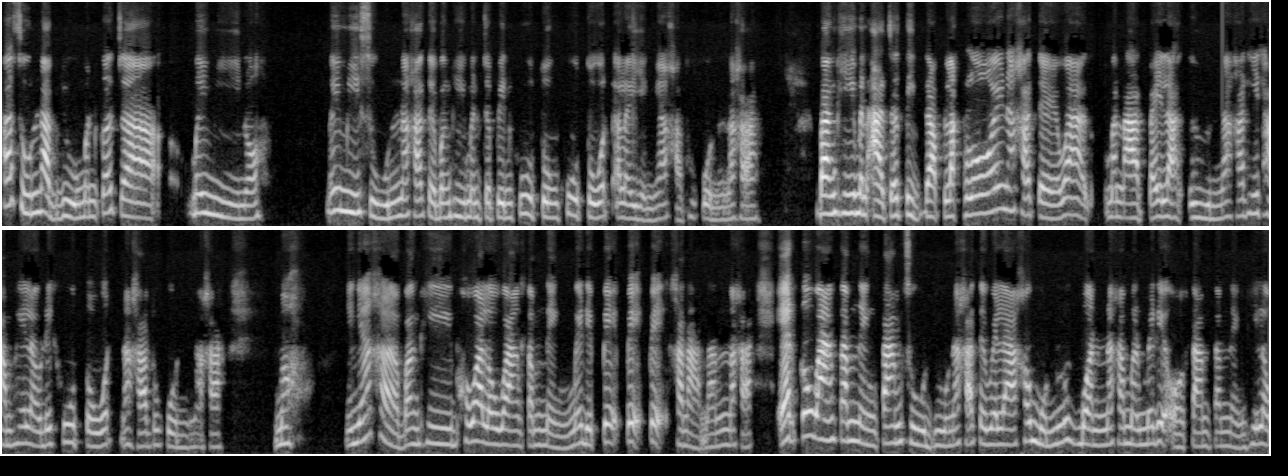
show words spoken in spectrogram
ถ้าศูนย์ดับอยู่มันก็จะไม่มีเนาะ ไม่มีศูนย์นะคะ แต่บางทีมันจะเป็นคู่ตรงคู่โต๊ดอะไรอย่างเงี้ยค่ะ ทุกคนนะคะ บางทีมันอาจจะติดดับหลักร้อยนะคะ แต่ว่ามันอาจไปหลักอื่นนะคะ ที่ทำให้เราได้คู่โต๊ดนะคะ ทุกคนนะคะเนาะอย่างเงี้ยค่ะ บางทีเพราะว่าเราวางตำแหน่งไม่ได้เป๊ะเป๊ะเป๊ะขนาดนั้นนะคะแอดก็วางตำแหน่งตามสูตรอยู่นะคะ แต่เวลาเขาหมุนลูกบอลนะคะ มันไม่ได้ออกตามตำแหน่งที่เรา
